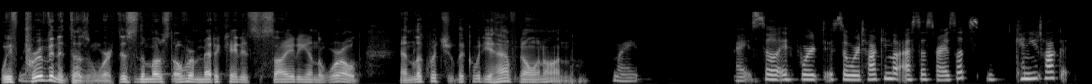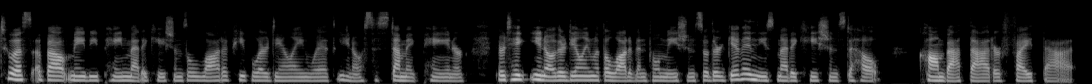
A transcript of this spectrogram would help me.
We've proven it doesn't work. This is the most over medicated society in the world, and look what you look what you have going on. Right. Right. So if we're so we're talking about SSRIs, let's can you talk to us about maybe pain medications? A lot of people are dealing with, you know, systemic pain or they're take, you know, they're dealing with a lot of inflammation. So they're given these medications to help combat that or fight that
